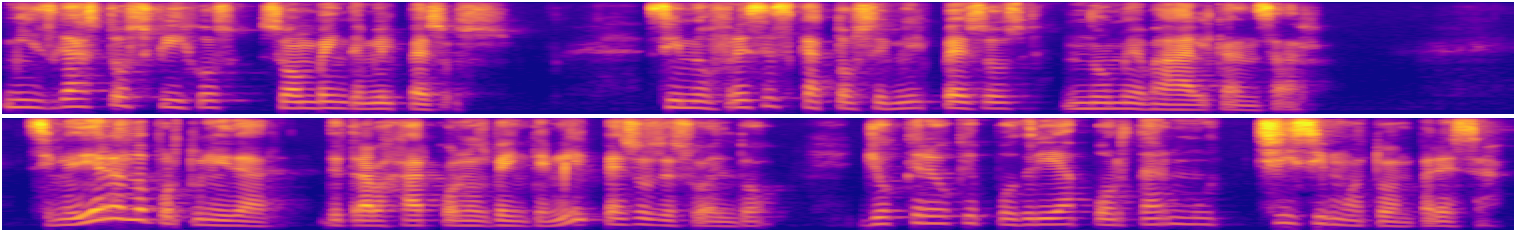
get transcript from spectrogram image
Mis gastos fijos son 20 mil pesos. Si me ofreces 14 mil pesos, no me va a alcanzar. Si me dieras la oportunidad de trabajar con los 20 mil pesos de sueldo, yo creo que podría aportar muchísimo a tu empresa,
